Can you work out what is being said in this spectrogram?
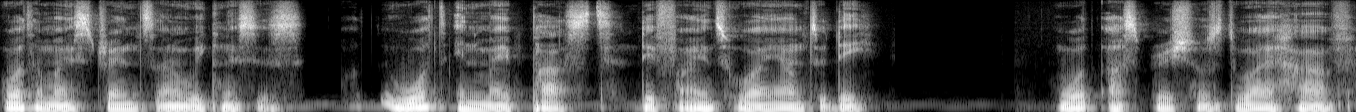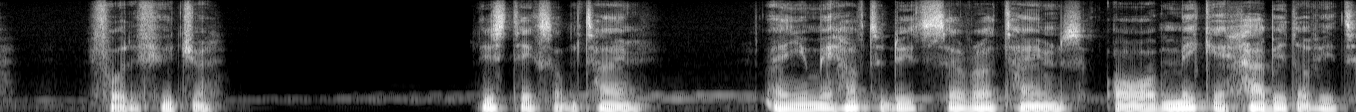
What are my strengths and weaknesses? What in my past defines who I am today? What aspirations do I have for the future? This takes some time, and you may have to do it several times or make a habit of it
